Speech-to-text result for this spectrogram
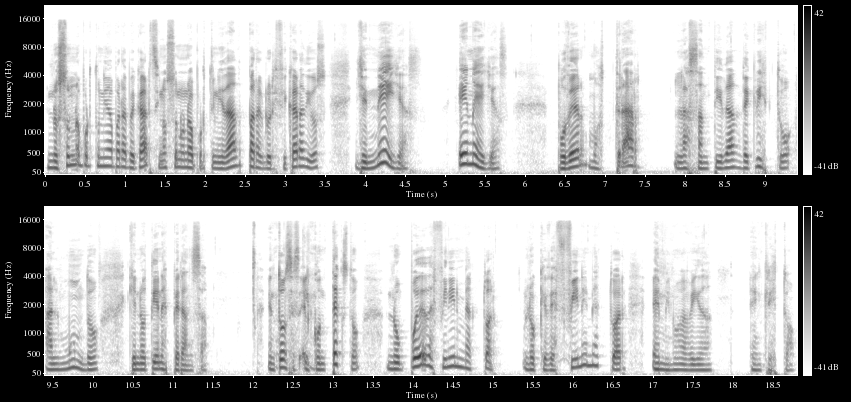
no son una oportunidad para pecar, sino son una oportunidad para glorificar a Dios y en ellas, en ellas, poder mostrar la santidad de Cristo al mundo que no tiene esperanza. Entonces, el contexto no puede definir mi actuar. Lo que define mi actuar es mi nueva vida en Cristo.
